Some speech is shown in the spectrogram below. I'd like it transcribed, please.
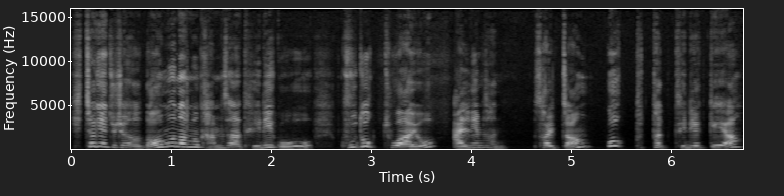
시청해 주셔서 너무너무 감사드리고 구독, 좋아요, 알림 선- 설정 꼭 부탁드릴게요.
